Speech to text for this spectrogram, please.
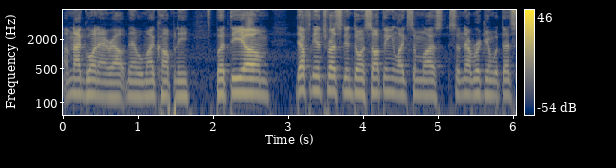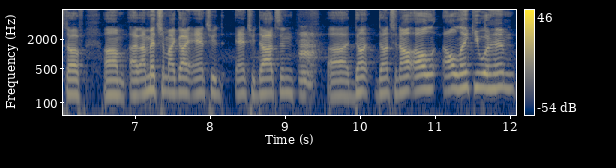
I'm not going that route, man, with my company. But the um definitely interested in doing something like some uh, some networking with that stuff. Um, I, I mentioned my guy Andrew Andrew Dotson, uh, Dun- Dunson. I'll, I'll I'll link you with him.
